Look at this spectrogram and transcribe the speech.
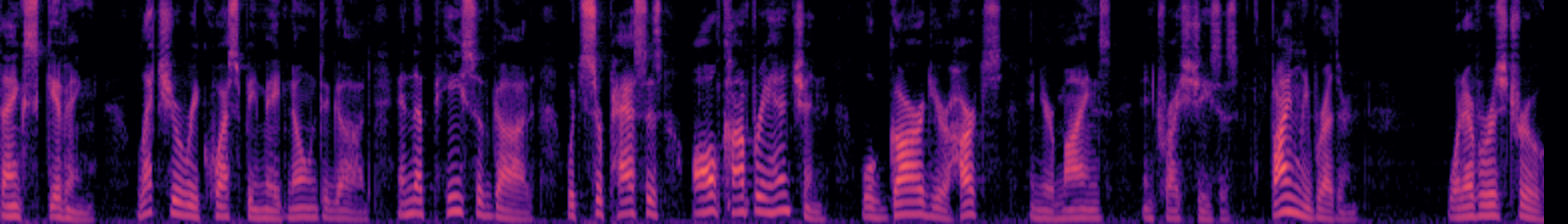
thanksgiving. Let your requests be made known to God, and the peace of God, which surpasses all comprehension, will guard your hearts and your minds in Christ Jesus. Finally, brethren, whatever is true,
